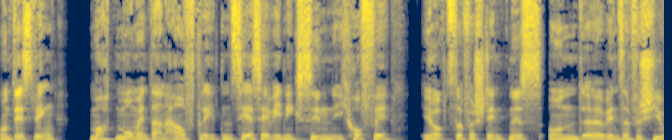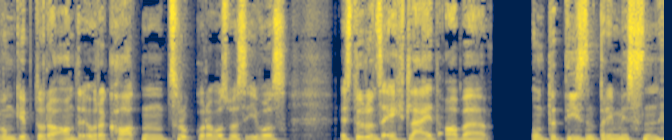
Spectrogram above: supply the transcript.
Und deswegen macht momentan Auftreten sehr, sehr wenig Sinn. Ich hoffe, ihr habt da Verständnis und äh, wenn es eine Verschiebung gibt oder andere oder Karten zurück oder was weiß ich was, es tut uns echt leid, aber unter diesen Prämissen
